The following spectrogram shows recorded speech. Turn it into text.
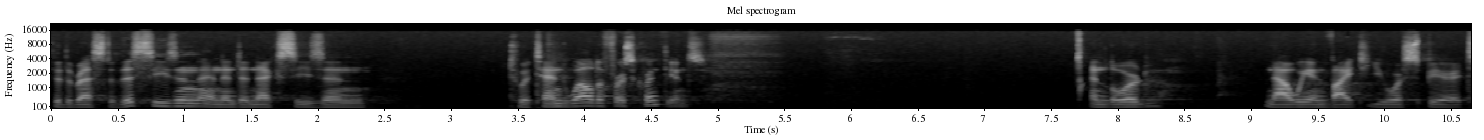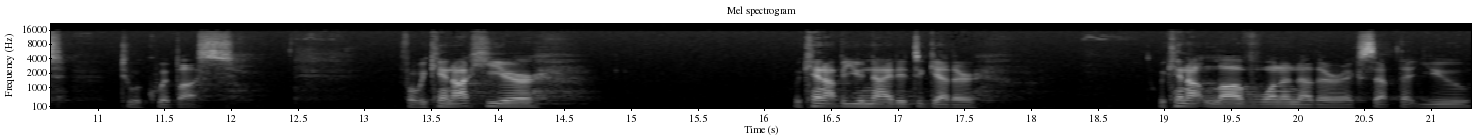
through the rest of this season and into next season to attend well to 1 Corinthians. And Lord, now we invite your Spirit to equip us. For we cannot hear, we cannot be united together, we cannot love one another except that you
